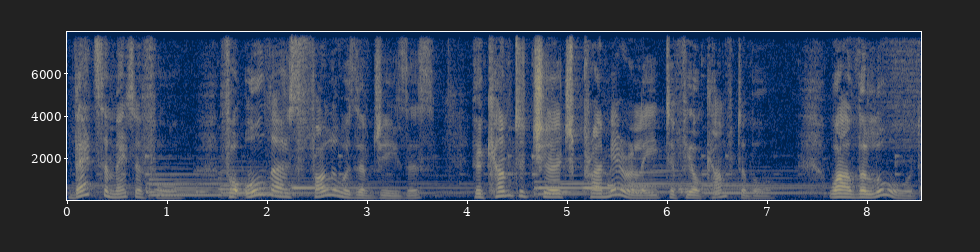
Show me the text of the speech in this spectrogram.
That's a metaphor for all those followers of Jesus who come to church primarily to feel comfortable, while the Lord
